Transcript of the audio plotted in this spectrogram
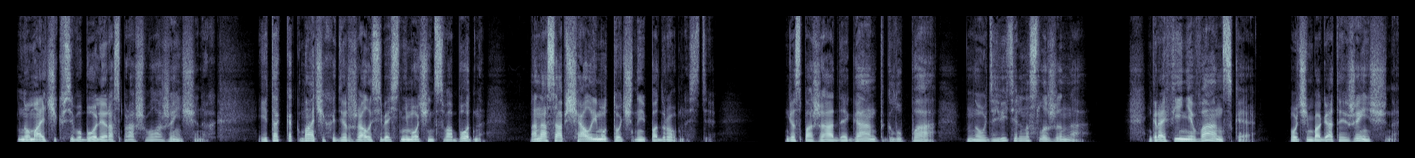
Но мальчик всего более расспрашивал о женщинах, и так как мачеха держала себя с ним очень свободно, она сообщала ему точные подробности. Госпожа де Гант глупа, но удивительно сложена. Графиня Ванская, очень богатая женщина,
